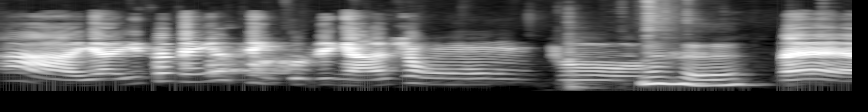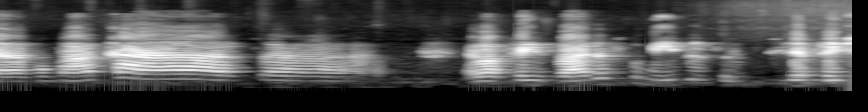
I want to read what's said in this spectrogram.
Ah, e aí também assim, cozinhar junto, uhum. né? Arrumar a casa, ela fez várias comidas. A Cecília fez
